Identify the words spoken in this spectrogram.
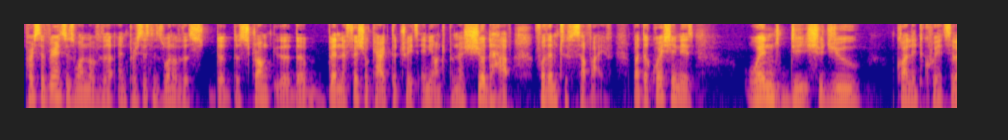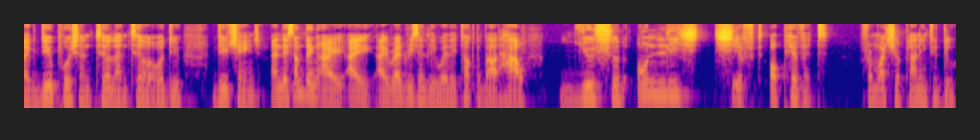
perseverance is one of the, and persistence is one of the the, the strong, the, the beneficial character traits any entrepreneur should have for them to survive. But the question is, when do, should you call it quits? Like, do you push until until, or do do you change? And there's something I I, I read recently where they talked about how you should only sh- shift or pivot from what you're planning to do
